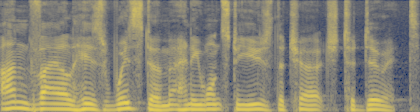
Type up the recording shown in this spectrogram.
unveil his wisdom and he wants to use the church to do it.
